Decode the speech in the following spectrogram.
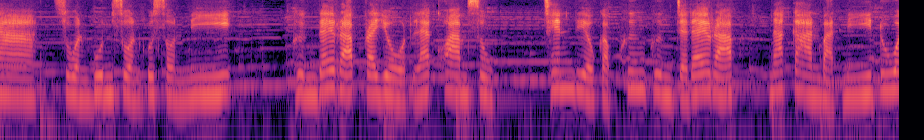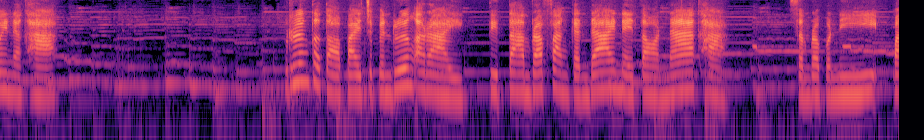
นา ส่วนบุญส่วนกุศลนี้ พึงได้รับประโยชน์และความสุข เช่นเดียวกับพึ่งพึงจะได้รับนักการบัดนี้ด้วยนะคะ เรื่องต่อๆไปจะเป็นเรื่องอะไร ติดตามรับฟังกันได้ในตอนหน้าค่ะสำหรับวันนี้ไป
